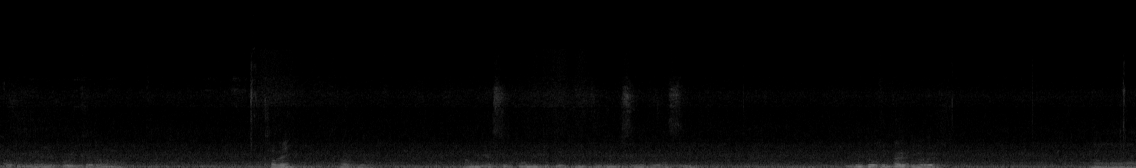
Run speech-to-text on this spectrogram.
কালকে তো আমাদের পরীক্ষা দাও না কবে কালকে আমি আজকে কমিটি করছি যদি সেভাবে আসি ওই নতুন কারিকুলামের আহ,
